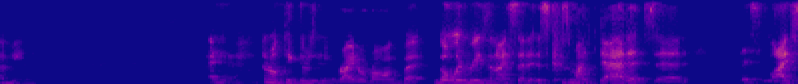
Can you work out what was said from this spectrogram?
I mean, I, I don't think there's any right or wrong, but the only reason I said it is because my dad had said this life.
